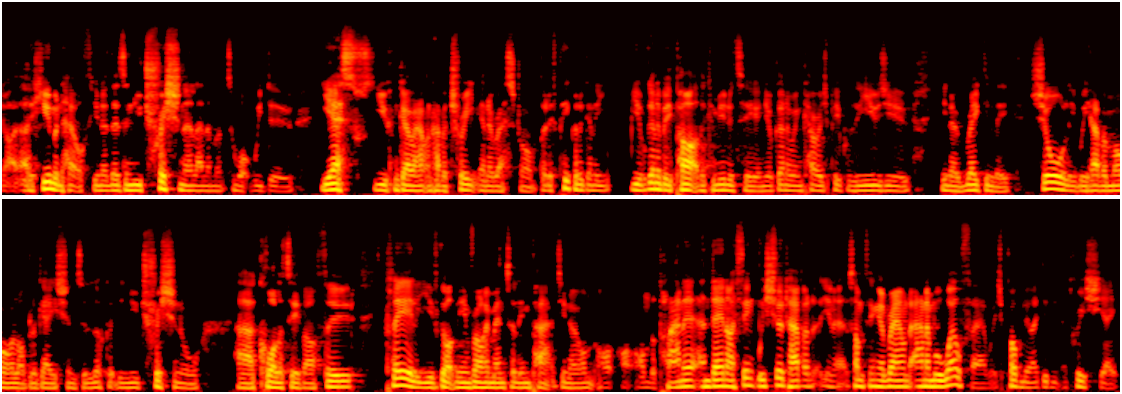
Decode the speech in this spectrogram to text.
a human health, you know, there's a nutritional element to what we do. Yes, you can go out and have a treat in a restaurant, but if people are going to, you're going to be part of the community and you're going to encourage people to use you, you know, regularly, surely we have a moral obligation to look at the nutritional uh, quality of our food. Clearly, you've got the environmental impact, you know, on, on, on the planet, and then I think we should have, a, you know, something around animal welfare, which probably I didn't appreciate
